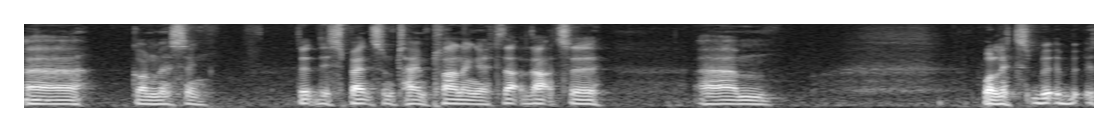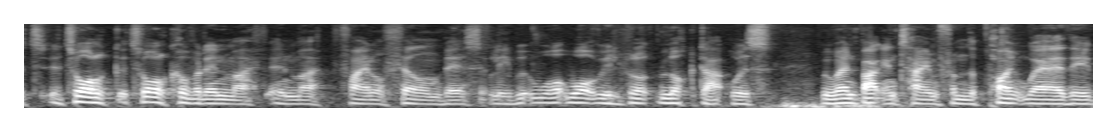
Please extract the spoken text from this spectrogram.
uh, gone missing. That they spent some time planning it. That that's a um, well, it's it's it's all it's all covered in my in my final film basically. But what what we looked at was we went back in time from the point where they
